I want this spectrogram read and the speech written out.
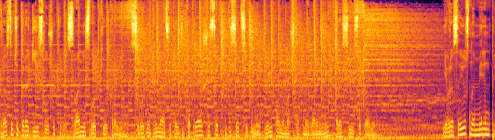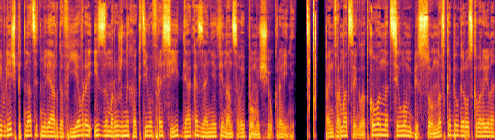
Здравствуйте, дорогие слушатели! С вами «Сводки Украины». Сегодня 12 декабря и 657 день полномасштабной войны России с Украиной. Евросоюз намерен привлечь 15 миллиардов евро из замороженных активов России для оказания финансовой помощи Украине. По информации Гладкова, над селом Бессонновка Белгородского района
